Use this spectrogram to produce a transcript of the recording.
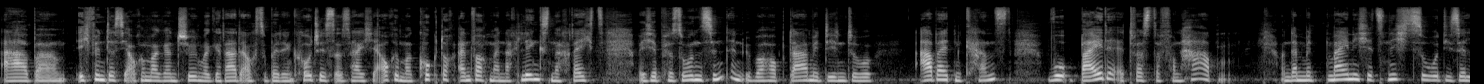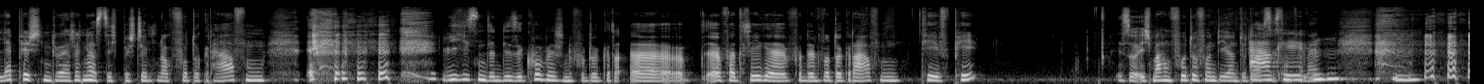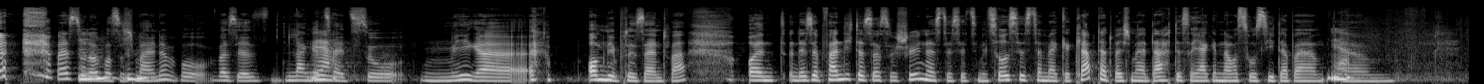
Aber ich finde das ja auch immer ganz schön, weil gerade auch so bei den Coaches, das sage ich ja auch immer, guck doch einfach mal nach links, nach rechts. Welche Personen sind denn überhaupt da, mit denen du arbeiten kannst, wo beide etwas davon haben? Und damit meine ich jetzt nicht so diese läppischen, du erinnerst dich bestimmt noch Fotografen. Wie hießen denn diese komischen Fotogra äh, äh, Verträge von den Fotografen TFP? So, ich mache ein Foto von dir und du darfst ah, okay. es dann verwenden. Mhm. Mhm. Weißt du mhm. doch, was ich mhm. meine? Wo, was ja lange ja. Zeit so mega omnipräsent war. Und, und deshalb fand ich das auch so schön, dass das jetzt mit Soul System Mac geklappt hat, weil ich mir dachte, so ja, genau so sieht aber ja. ähm,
